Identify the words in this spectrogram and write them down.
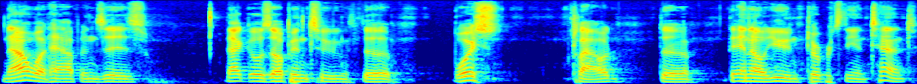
Now what happens is that goes up into the voice cloud, the, the NLU interprets the intent,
